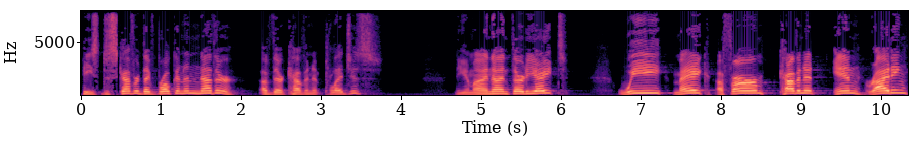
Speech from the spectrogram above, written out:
He's discovered they've broken another of their covenant pledges. Nehemiah 9:38 We make a firm covenant in writing.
